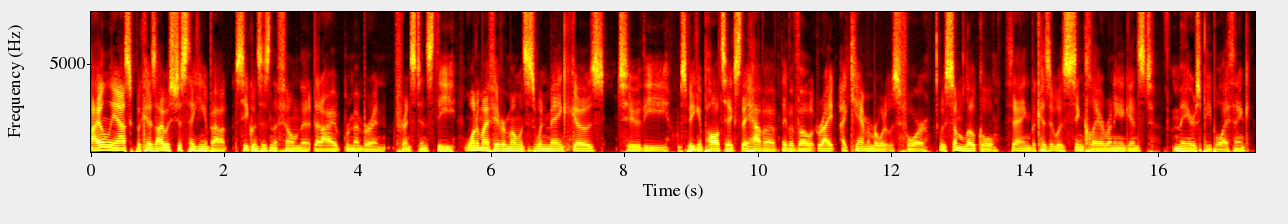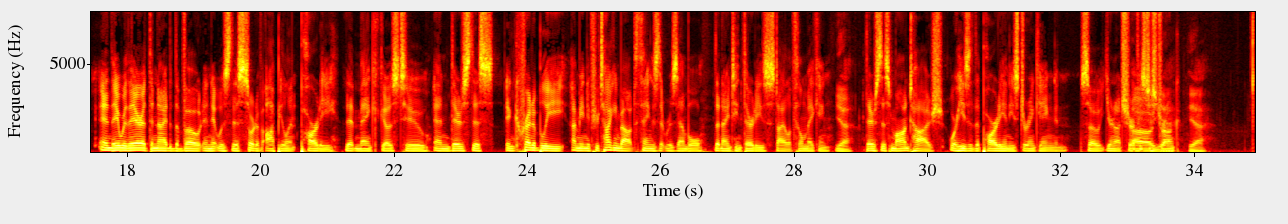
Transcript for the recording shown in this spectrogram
I only ask because I was just thinking about sequences in the film that, that I remember, and for instance, the one of my favorite moments is when Mank goes to the speaking of politics they have a they have a vote right i can't remember what it was for it was some local thing because it was sinclair running against Mayer's people, I think. And they were there at the night of the vote, and it was this sort of opulent party that Mank goes to. And there's this incredibly, I mean, if you're talking about things that resemble the 1930s style of filmmaking, Yeah. there's this montage where he's at the party and he's drinking, and so you're not sure if he's Oh, just yeah. drunk. Yeah.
